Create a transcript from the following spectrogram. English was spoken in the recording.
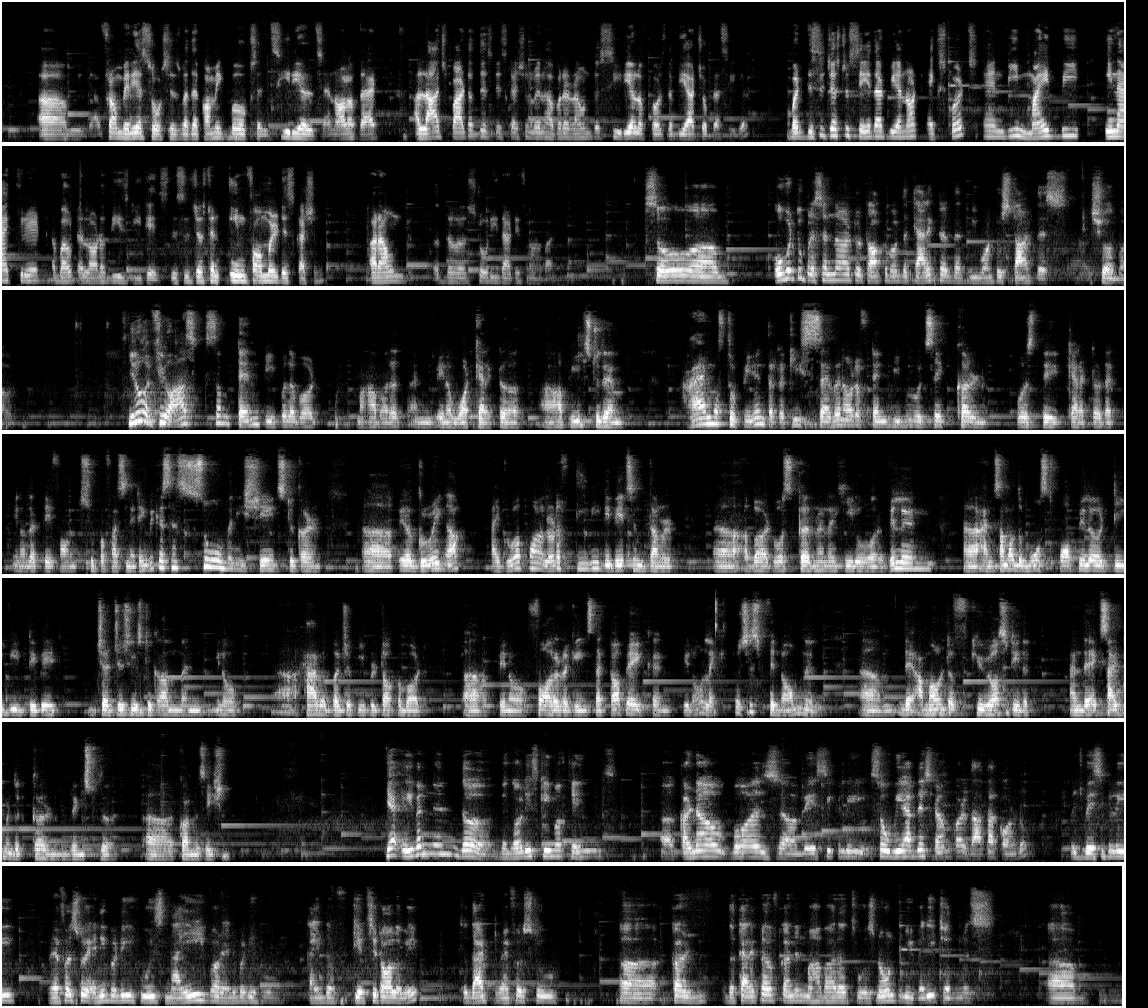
um, from various sources, whether comic books and serials and all of that. A large part of this discussion will hover around the serial, of course, the B.R. Chopra serial. But this is just to say that we are not experts and we might be inaccurate about a lot of these details. This is just an informal discussion around the story that is Mahabharata. So, um, over to Prasanna to talk about the character that we want to start this uh, show about. You know, if you ask some 10 people about Mahabharat and, you know, what character uh, appeals to them, I'm of the opinion that at least 7 out of 10 people would say Karn was the character that, you know, that they found super fascinating because there's so many shades to Karn. Uh, you know, growing up, I grew up on a lot of TV debates in Tamil uh, about was Karnan a hero or a villain, uh, and some of the most popular TV debate judges used to come and you know uh, have a bunch of people talk about uh, you know for or against that topic, and you know like it was just phenomenal um, the amount of curiosity that and the excitement that Karn brings to the uh, conversation. Yeah, even in the Bengali scheme of things, uh, Karna was uh, basically so we have this term called Data Karno, which basically refers to anybody who is naive or anybody who kind of gives it all away. So that refers to uh, Karn, the character of Karn in Mahabharata, who was known to be very generous, um,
